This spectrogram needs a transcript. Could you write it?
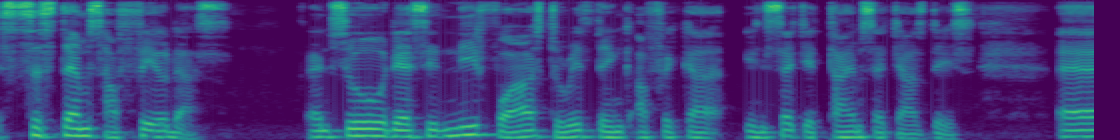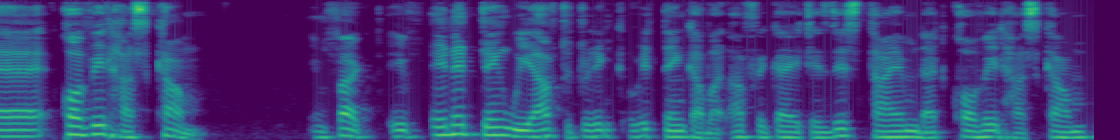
systems have failed us. And so there's a need for us to rethink Africa in such a time such as this. Uh, COVID has come. In fact, if anything we have to think, rethink about Africa, it is this time that COVID has come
